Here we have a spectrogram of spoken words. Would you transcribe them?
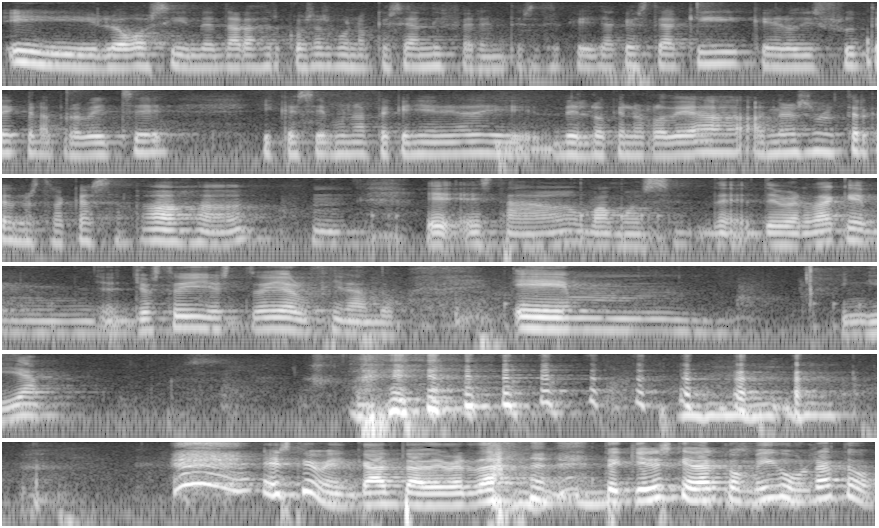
y luego sí intentar hacer cosas bueno que sean diferentes, es decir, que ya que esté aquí, que lo disfrute, que lo aproveche y que se una pequeña idea de, de lo que nos rodea, al menos cerca de nuestra casa. Ajá. Mm. Eh, Está, vamos, de, de verdad que mm, yo- estoy, estoy alucinando. Eh, Inguía. es que me encanta, de verdad. ¿Te quieres quedar conmigo un rato?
